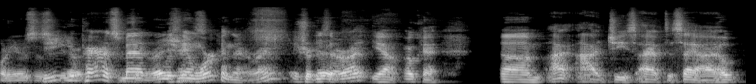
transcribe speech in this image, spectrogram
Yeah. 20 years is You- you your know, parents met with him working there, right? Is, Sure is that right? Yeah. Okay. Um, I, I, geez, I have to say, I hope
